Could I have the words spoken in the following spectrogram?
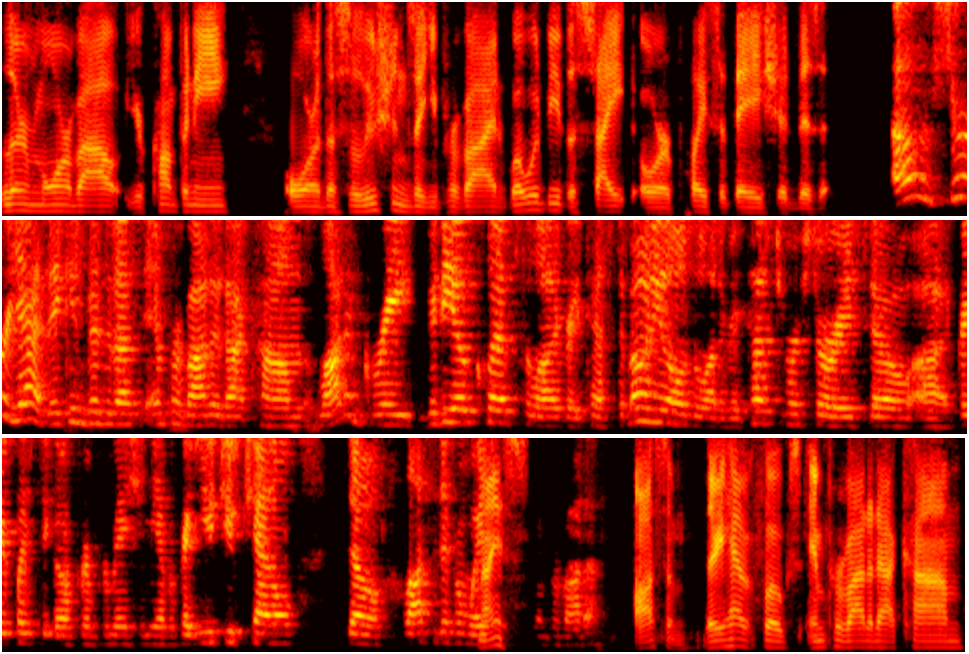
learn more about your company or the solutions that you provide, what would be the site or place that they should visit? Oh, sure. Yeah. They can visit us imprivata.com. A lot of great video clips, a lot of great testimonials, a lot of great customer stories. So, uh, great place to go for information. We have a great YouTube channel. So, lots of different ways nice. to Imprivata. Awesome. There you have it, folks. Imprivata.com.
